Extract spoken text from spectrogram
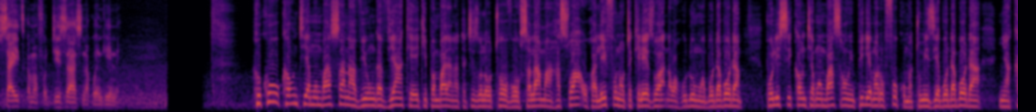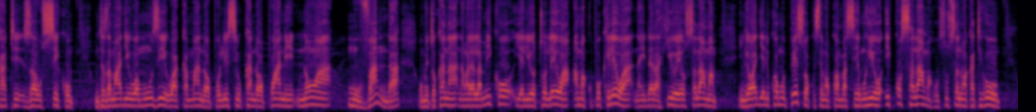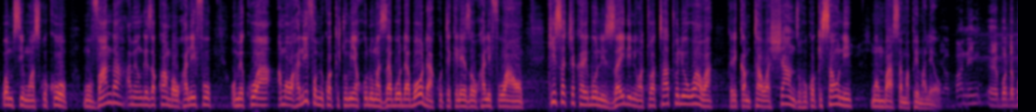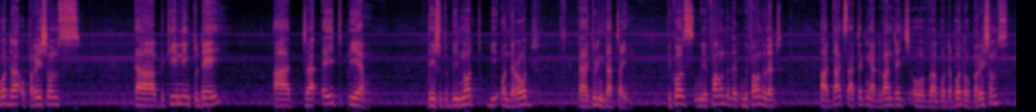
sites kama Fort Jesus na kwengine. Huku kaunti ya Mombasa na viunga vyake ikipambana na tatizo la utovu wa usalama haswa uhalifu unaotekelezwa na wahudumu wa bodaboda, polisi kaunti ya Mombasa wamepiga marufuku matumizi ya bodaboda nyakati za usiku. Mtazamaji, uamuzi wa kamanda wa polisi ukanda wa Pwani Noah Muvanda umetokana na malalamiko yaliyotolewa ama kupokelewa na idara hiyo ya usalama, ingawaji alikuwa mwepesi wa kusema kwamba sehemu hiyo iko salama, hususan wakati huu wa msimu wa sikukuu. Muvanda ameongeza kwamba uhalifu umekuwa ama wahalifu wamekuwa wakitumia huduma za bodaboda kutekeleza uhalifu wao. Kisa cha karibuni zaidi ni watu watatu waliouawa katika mtaa wa Shanzu huko Kisauni, Mombasa mapema leo. At uh, 8 p.m. They should be not be on the road uh, during that time because we found that we found that uh, thugs are taking advantage of uh, border border operations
